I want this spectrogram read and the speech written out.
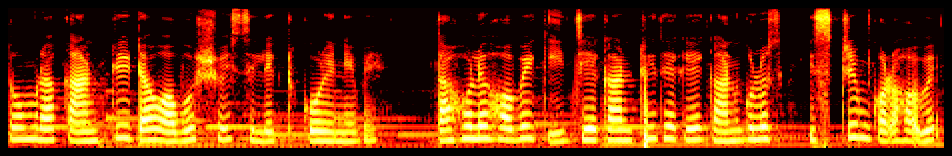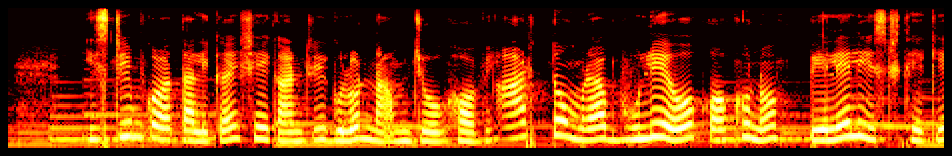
তোমরা কান্ট্রিটাও অবশ্যই সিলেক্ট করে নেবে। তাহলে হবে কি, যে কান্ট্রি থেকে গানগুলো স্ট্রিম করা হবে স্ট্রিম করার তালিকায় সেই কান্ট্রিগুলোর নাম যোগ হবে। আর তোমরা ভুলেও কখনো প্লে লিস্ট থেকে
